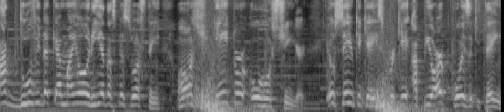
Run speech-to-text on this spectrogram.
A dúvida que a maioria das pessoas tem, HostGator ou Hostinger? Eu sei o que, que é isso porque a pior coisa que tem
